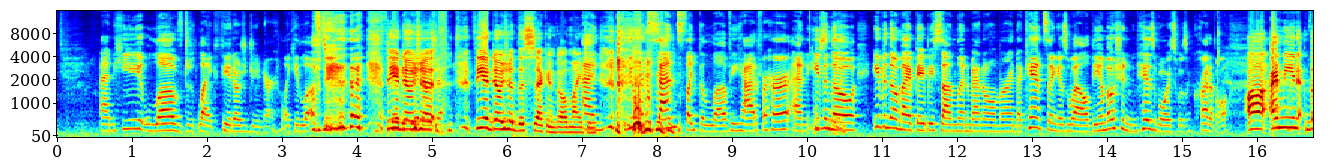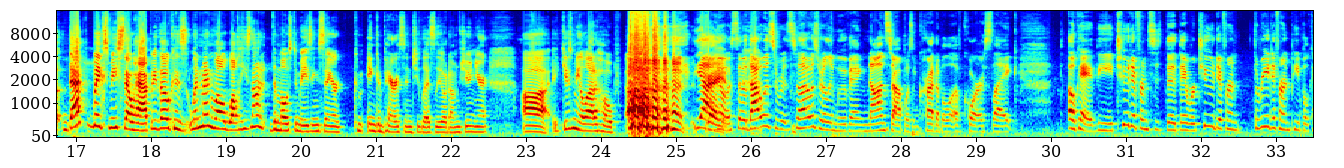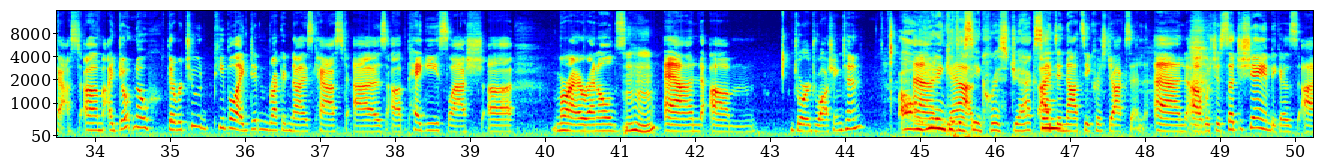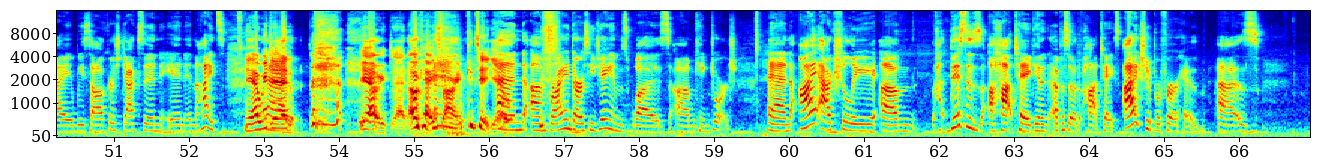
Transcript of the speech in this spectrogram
and he loved like Theodosia Jr. Like he loved Theodosia, Theodosia the Second Almighty. And you could sense like the love he had for her. And even though even though my baby son Lin Manuel Miranda can't sing as well, the emotion in his voice was incredible. Uh, I mean, th- that makes me so happy though, because Lin Manuel, while he's not the most amazing singer com- in comparison to Leslie Odom Jr., uh, it gives me a lot of hope. yeah no so that was re- so that was really moving nonstop was incredible of course like okay the two differences that there were two different three different people cast um i don't know there were two people i didn't recognize cast as uh, peggy slash uh mariah reynolds Mm-hmm. and um george washington Oh, And, you didn't get yeah. to see Chris Jackson. I did not see Chris Jackson, and uh, which is such a shame because I we saw Chris Jackson in In the Heights. Yeah, we And- did. yeah, we did. Okay, sorry. Continue. and um, Brian Darcy James was um, King George. And I actually, um, this is a hot take in an episode of Hot Takes. I actually prefer him as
